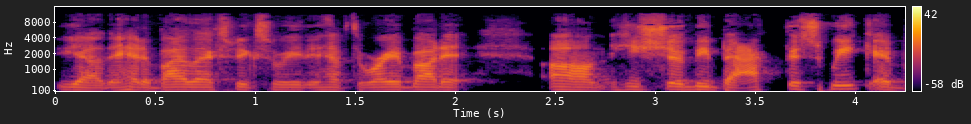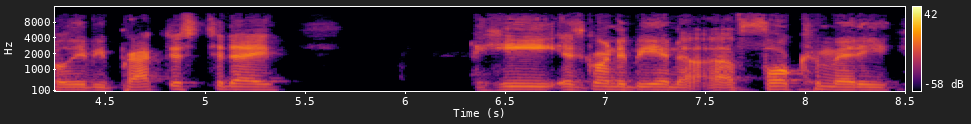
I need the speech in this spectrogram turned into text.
Yeah, they had a bye last week, so he didn't have to worry about it. Um, he should be back this week. I believe he practiced today. He is going to be in a, a full committee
